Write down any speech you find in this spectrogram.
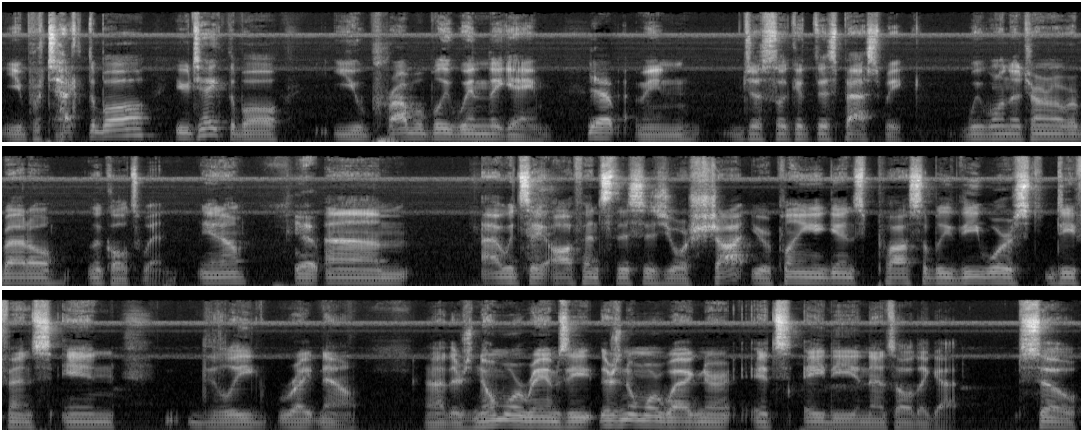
You protect the ball, you take the ball, you probably win the game. Yep. I mean, just look at this past week. We won the turnover battle, the Colts win, you know? Yep. Um, I would say offense, this is your shot. You're playing against possibly the worst defense in the league right now. Uh, there's no more Ramsey. There's no more Wagner. It's AD, and that's all they got. So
